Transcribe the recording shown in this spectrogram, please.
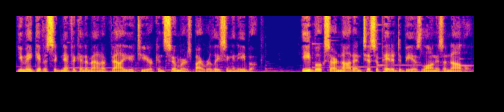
You may give a significant amount of value to your consumers by releasing an ebook. Ebooks are not anticipated to be as long as a novel,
